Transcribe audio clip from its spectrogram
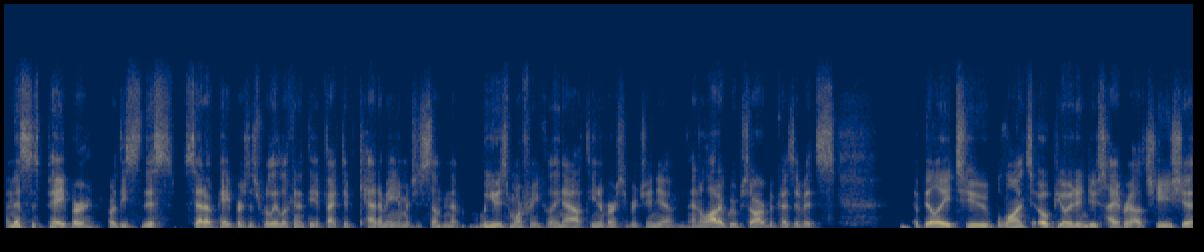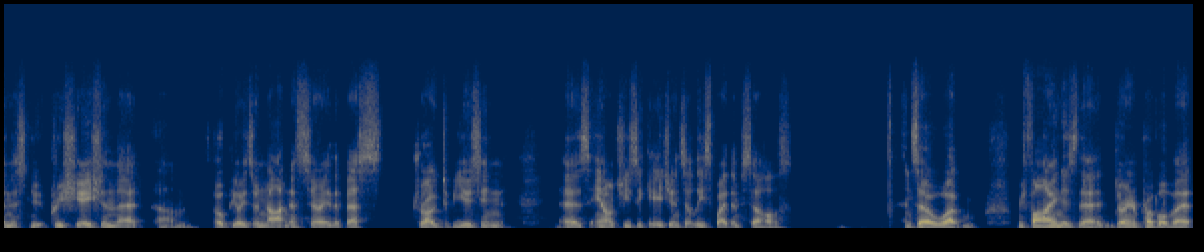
And this is paper, or these this set of papers is really looking at the effect of ketamine, which is something that we use more frequently now at the University of Virginia, and a lot of groups are because of its ability to blunt opioid-induced hyperalgesia and this new appreciation that um, opioids are not necessarily the best drug to be using as analgesic agents, at least by themselves. And so what we find is that during a propofol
